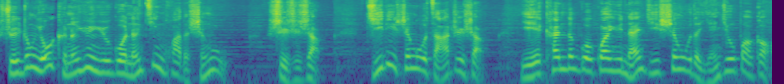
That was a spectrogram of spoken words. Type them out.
水中有可能孕育过能进化的生物。事实上，《极地生物》杂志上也刊登过关于南极生物的研究报告。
